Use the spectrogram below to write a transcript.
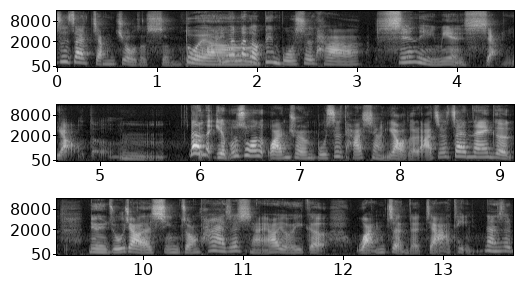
是在将就的生活，对啊，因为那个并不是他心里面想要的，嗯，但也不是说完全不是他想要的啦，就是在那个女主角的心中，她还是想要有一个完整的家庭，但是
